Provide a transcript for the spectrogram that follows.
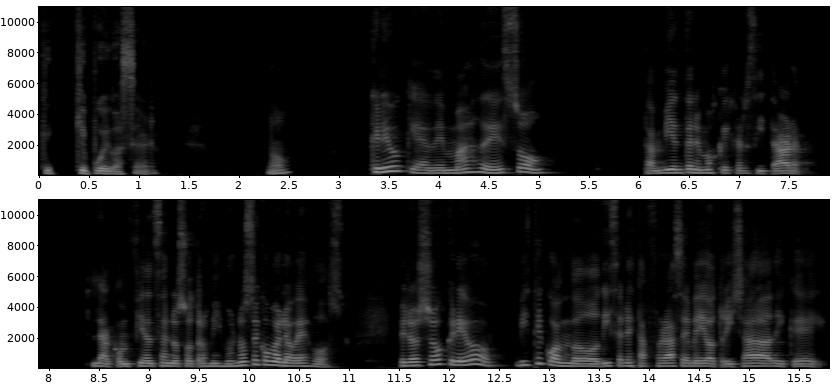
¿qué, qué puedo hacer? ¿No? Creo que además de eso, también tenemos que ejercitar la confianza en nosotros mismos. No sé cómo lo ves vos, pero yo creo, ¿viste cuando dicen esta frase medio trillada de que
